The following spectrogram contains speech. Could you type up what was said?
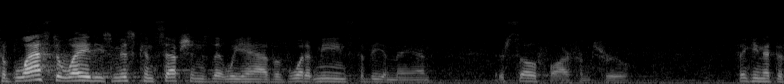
to blast away these misconceptions that we have of what it means to be a man. They're so far from true. Thinking that to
